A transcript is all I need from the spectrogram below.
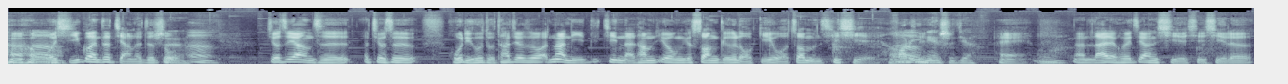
我习惯就讲了就做，嗯。就这样子，就是糊里糊涂，他就说：“那你进来，他们用一个双阁楼给我专门去写，花了一年时间。”哎，那来了回这样写写写了，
